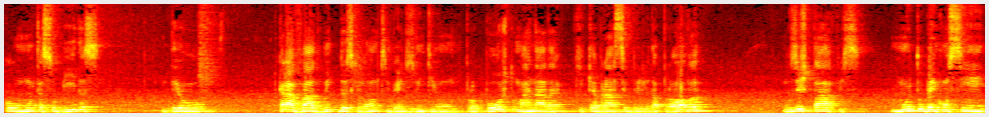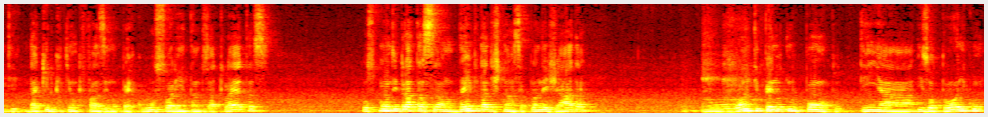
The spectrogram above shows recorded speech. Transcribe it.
com muitas subidas. Deu cravado 22 km em vez dos 21 proposto, mas nada que quebrasse o brilho da prova. Os staffs muito bem consciente daquilo que tinham que fazer no percurso, orientando os atletas os pontos de hidratação dentro da distância planejada. No antepenúltimo ponto tinha isotônico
